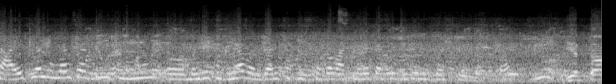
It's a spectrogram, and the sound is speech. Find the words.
शाळेतल्या मुलांसाठी तुम्ही म्हणजे कुठल्या वर्गांची पुस्तकं वाटणार त्यासाठी तुम्ही इयत्ता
